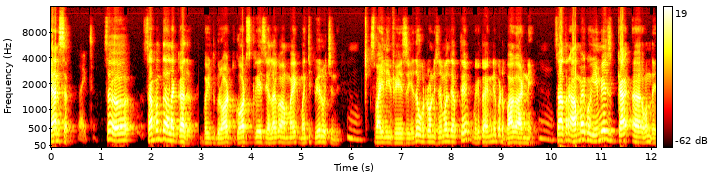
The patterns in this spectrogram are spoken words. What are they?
dancer so Samantha అలా కాదు. విత్ గాడ్ గాడ్స్ క్రేజ్ ఎలాగో అమ్మాయికి మంచి పేరు వచ్చింది. ఉమ్, స్మైలీ ఫేస్ ఏదో ఒకటి రెండు సినిమాలు తప్పితే మిగతా అన్ని కూడా బాగా ఆడినాయి. ఉమ్, సో అతను అమ్మాయికి ఒక ఇమేజ్ ఉంది.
